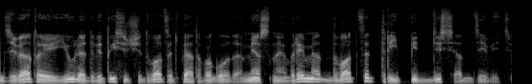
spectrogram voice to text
9 июля 2025 года. Местное время 23.59.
